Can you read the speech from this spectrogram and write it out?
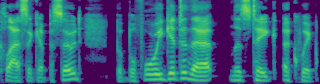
classic episode. But before we get to that, let's take a quick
